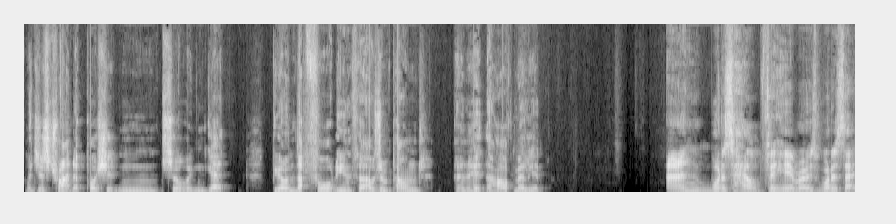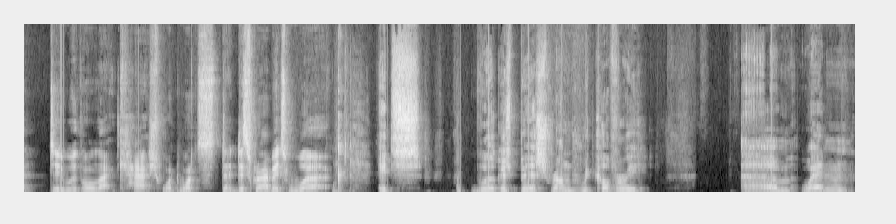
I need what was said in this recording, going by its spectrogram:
we're just trying to push it, and so we can get beyond that fourteen thousand pound and hit the half million. And what does Help for Heroes? What does that do with all that cash? What what's describe its work? It's work is based around recovery. Um, when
